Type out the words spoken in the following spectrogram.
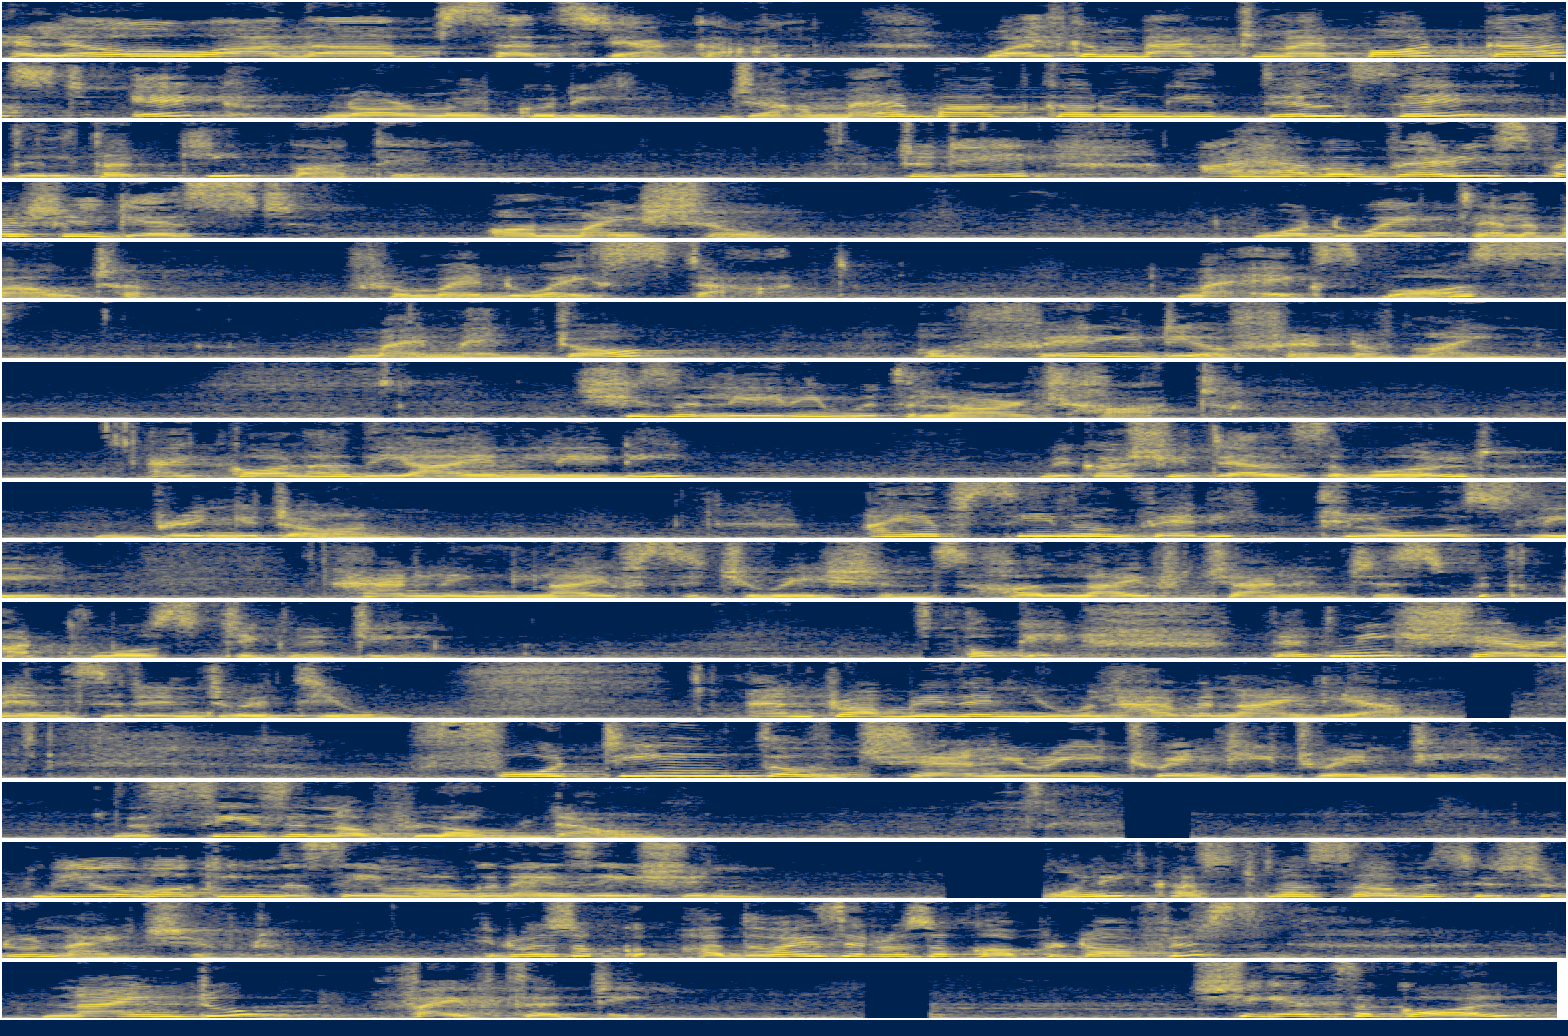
Hello आदाब सत श्रीकाल welcome back to my podcast एक नॉर्मल कुरी जहाँ मैं बात करूँगी दिल से दिल तक की बातें today I have a very special guest on my show what do I tell about her from where do I start my ex boss my mentor, a very dear friend of mine. She's a lady with a large heart I call her the Iron Lady. Because she tells the world, bring it on. I have seen her very closely handling life situations, her life challenges with utmost dignity. Okay, let me share an incident with you, and probably then you will have an idea. 14th of January 2020, the season of lockdown. We were working in the same organization. Only customer service used to do night shift. It was a, otherwise it was a corporate office, 9 to 5:30. She gets a call.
